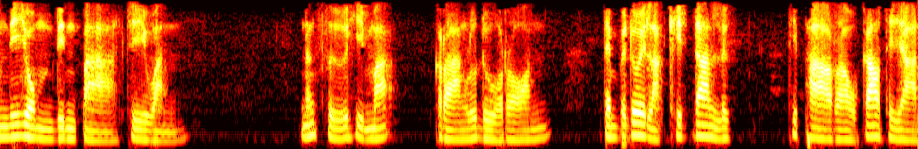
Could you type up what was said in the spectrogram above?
ำนิยมดินป่าจีวัน หนังสือหิมะกลางฤดูร้อน เต็มไปด้วยหลักคิดด้านลึกที่พาเราก้าวทะยาน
